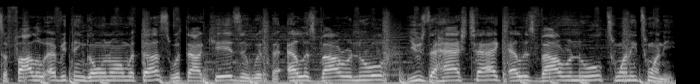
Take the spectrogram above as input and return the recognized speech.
To follow everything going on with us, with our kids, and with the Ellis Vow Renewal, use the hashtag Ellis Vow Renewal 2020.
